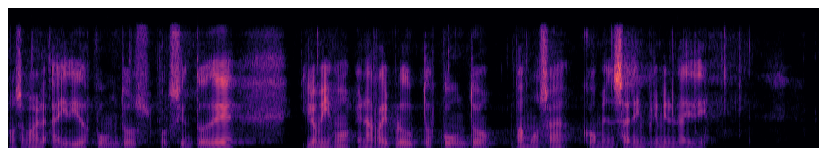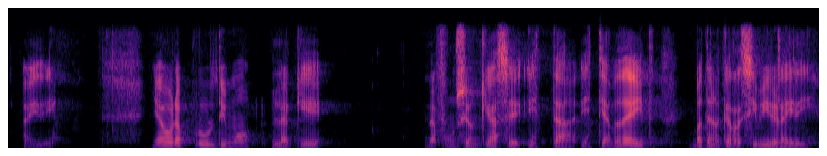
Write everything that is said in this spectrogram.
Vamos a poner ID dos puntos por ciento de y lo mismo en array productos punto vamos a comenzar a imprimir el ID. ID. Y ahora por último la que la función que hace esta, este update va a tener que recibir el ID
